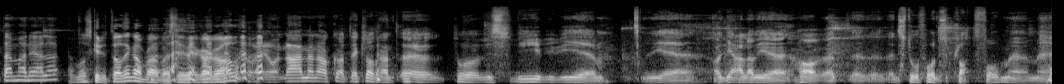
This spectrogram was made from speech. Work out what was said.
Stemmer det, eller? Jeg må skryte av din gamle arbeidsgiver, Karl Johan. Nei, men akkurat det er klart rent, på, Hvis vi, vi, vi, er, eller vi har et, en storfondsplattform med, med,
